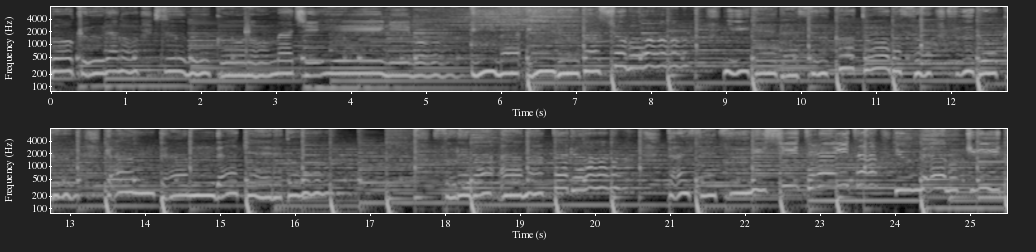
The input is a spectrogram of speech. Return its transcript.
僕らの住むこの街にも今いる場所をばそう。すごく簡単だけれどそれはあなたが大切にしていた夢もきっと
